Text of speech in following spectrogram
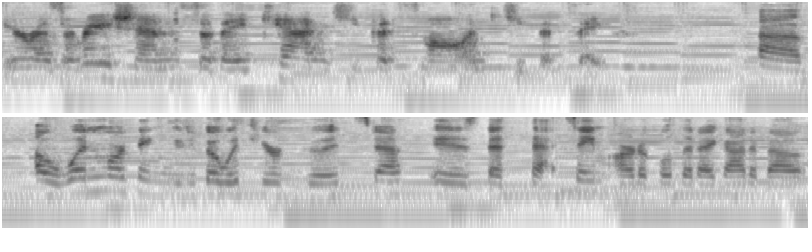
your reservation so they can keep it small and keep it safe. Um, oh, one more thing to go with your good stuff is that that same article that I got about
